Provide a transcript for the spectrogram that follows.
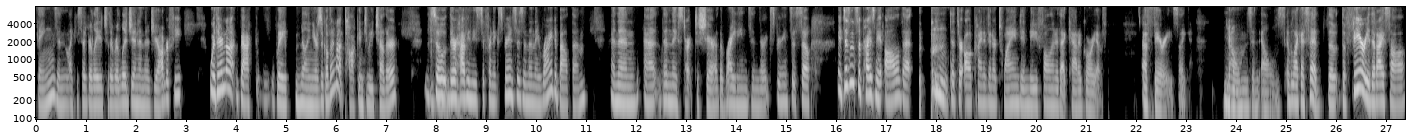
things? And like you said, related to the religion and their geography, where they're not back way a million years ago, they're not talking to each other. Mm-hmm. So they're having these different experiences and then they write about them. And then, uh, then they start to share the writings and their experiences. So it doesn't surprise me at all that that they're all kind of intertwined and maybe fall under that category of of fairies like. Gnomes and elves and like i said the the fairy that i saw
